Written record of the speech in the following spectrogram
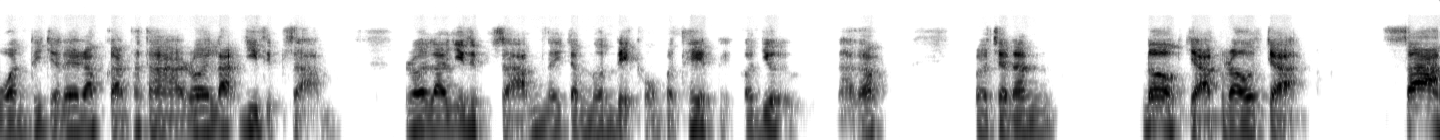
วรที่จะได้รับการพัฒนาร้อยละ 23 ร้อยละ 23 ในจำนวนเด็กของประเทศก็เยอะนะครับ เพราะฉะนั้นนอกจากเราจะสร้าง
